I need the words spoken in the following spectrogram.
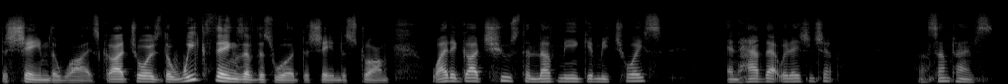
to shame the wise. God chose the weak things of this world to shame the strong. Why did God choose to love me and give me choice and have that relationship? Well, sometimes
